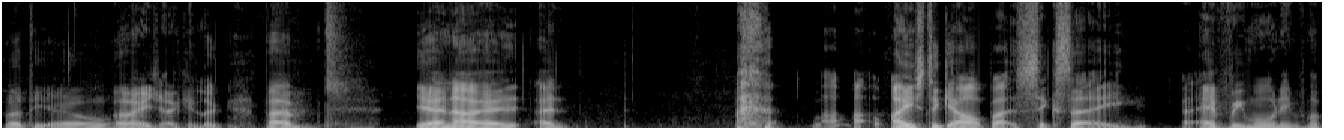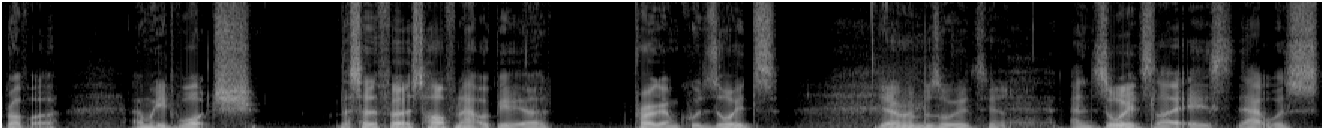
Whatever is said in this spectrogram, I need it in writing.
Bloody hell. Oh, I'm joking, Luke. But um, yeah, no, I, I, I used to get up at six thirty every morning with my brother, and we'd watch. So the first half an hour would be a program called Zoids, Yeah, I remember Zoids, yeah. and Zoids like is that was.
